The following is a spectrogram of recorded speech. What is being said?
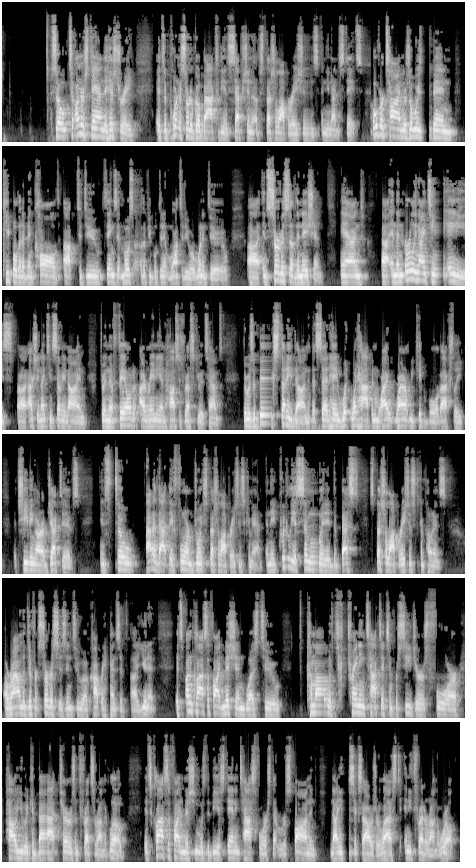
So to understand the history, it's important to sort of go back to the inception of special operations in the United States. Over time, there's always been people that have been called up to do things that most other people didn't want to do or wouldn't do uh, in service of the nation. And uh, in the early 1980s, uh, actually 1979, during the failed Iranian hostage rescue attempt, there was a big study done that said, hey, what, what happened? Why, why aren't we capable of actually achieving our objectives? And so out of that, they formed Joint Special Operations Command, and they quickly assimilated the best special operations components around the different services into a comprehensive uh, unit. Its unclassified mission was to come up with training tactics and procedures for how you would combat terrorism threats around the globe. Its classified mission was to be a standing task force that would respond in 96 hours or less to any threat around the world.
